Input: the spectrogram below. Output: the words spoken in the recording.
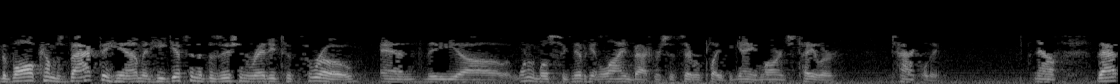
the ball comes back to him, and he gets in a position ready to throw. And the uh, one of the most significant linebackers that's ever played the game, Lawrence Taylor, tackled him. Now, that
